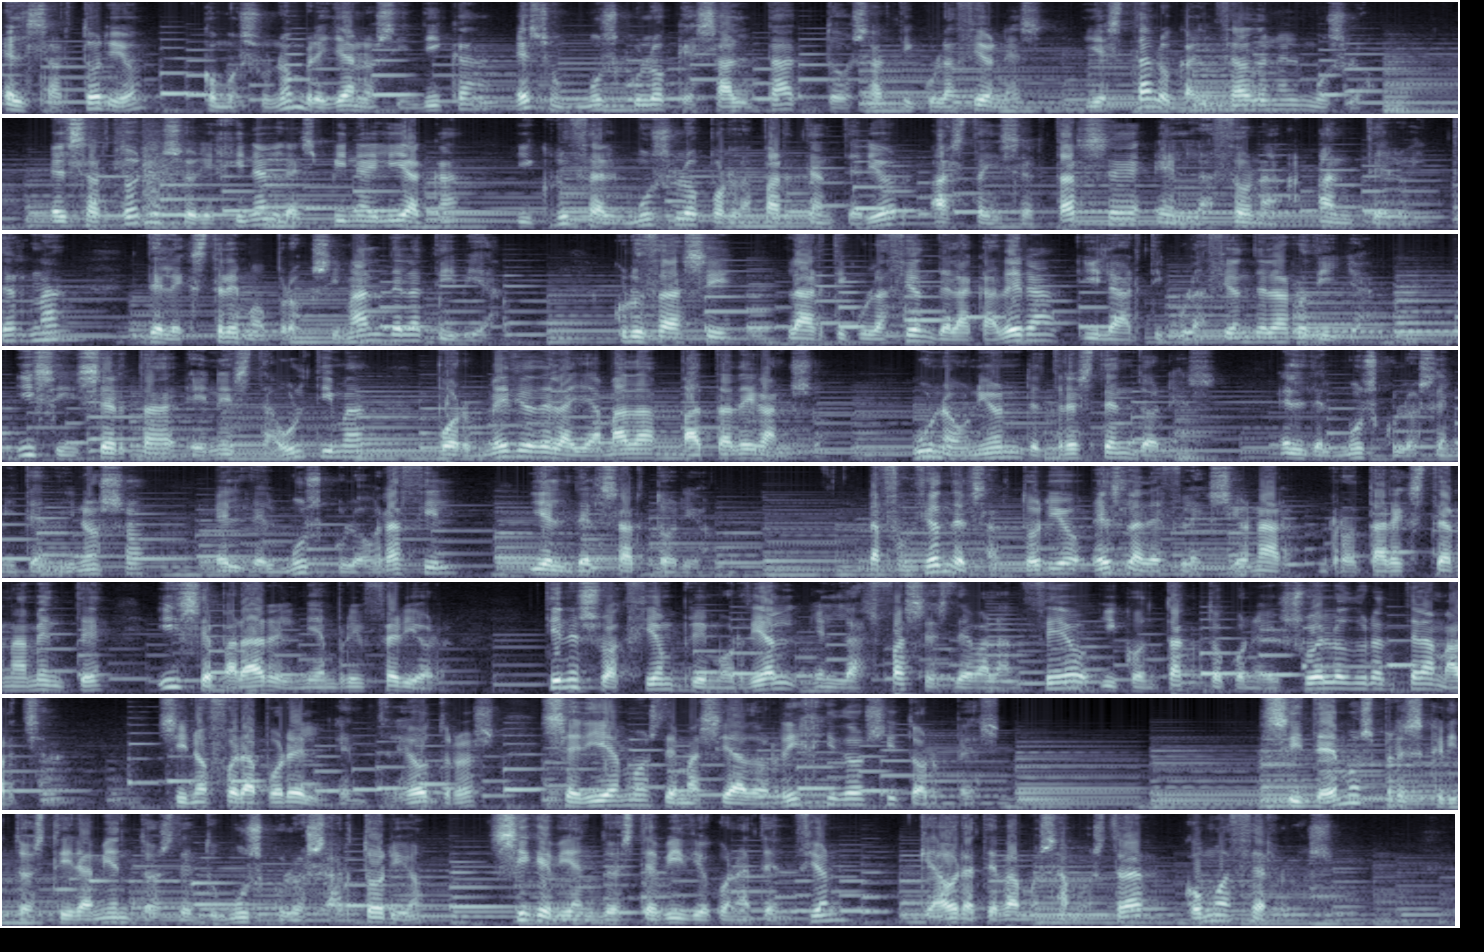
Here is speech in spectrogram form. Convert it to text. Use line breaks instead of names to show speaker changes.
El sartorio, como su nombre ya nos indica, es un músculo que salta dos articulaciones y está localizado en el muslo. El sartorio se origina en la espina ilíaca y cruza el muslo por la parte anterior hasta insertarse en la zona anterointerna del extremo proximal de la tibia. Cruza así la articulación de la cadera y la articulación de la rodilla y se inserta en esta última por medio de la llamada pata de ganso, una unión de tres tendones, el del músculo semitendinoso, el del músculo grácil y el del sartorio. La función del sartorio es la de flexionar, rotar externamente y separar el miembro inferior. Tiene su acción primordial en las fases de balanceo y contacto con el suelo durante la marcha. Si no fuera por él, entre otros, seríamos demasiado rígidos y torpes. Si te hemos prescrito estiramientos de tu músculo sartorio, sigue viendo este vídeo con atención, que ahora te vamos a mostrar cómo hacerlos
